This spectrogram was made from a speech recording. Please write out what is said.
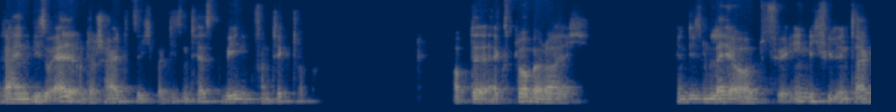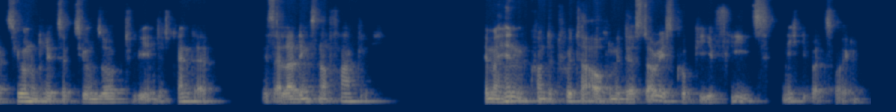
Rein visuell unterscheidet sich bei diesem Test wenig von TikTok. Ob der Explore-Bereich in diesem Layout für ähnlich viel Interaktion und Rezeption sorgt wie in der Trend-App, ist allerdings noch fraglich. Immerhin konnte Twitter auch mit der Stories-Kopie Fleets nicht überzeugen.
